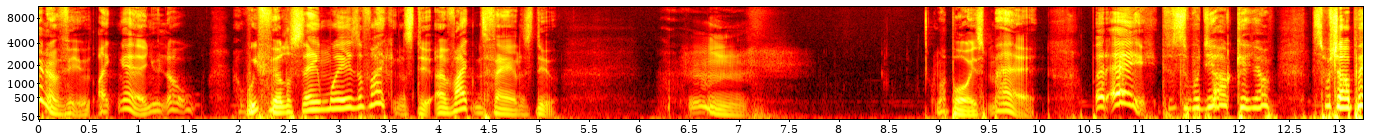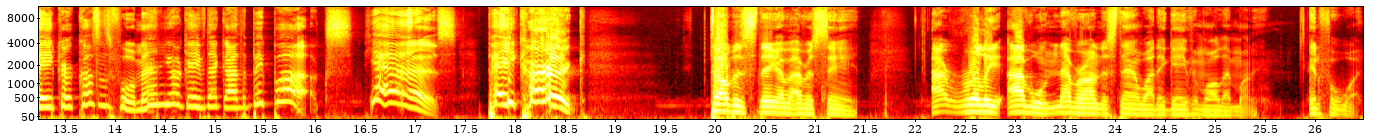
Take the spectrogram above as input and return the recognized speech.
interview, like, yeah, you know, we feel the same way as the Vikings do, uh, Vikings fans do. Hmm. My boy's mad. But hey, this is what y'all y'all this is what y'all paid Kirk Cousins for, man. Y'all gave that guy the big bucks. Yes. Pay Kirk. Dumbest thing I've ever seen. I really, I will never understand why they gave him all that money. And for what?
